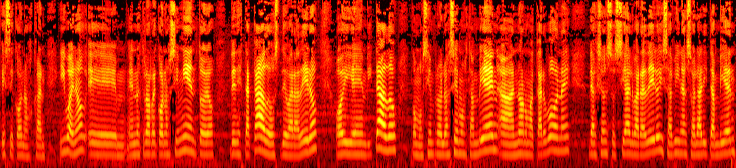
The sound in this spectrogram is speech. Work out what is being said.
que se conozcan. Y bueno, eh, en nuestro reconocimiento de destacados de Varadero, hoy he invitado, como siempre lo hacemos también, a Norma Carbone de Acción Social Varadero y Sabina Solari también,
